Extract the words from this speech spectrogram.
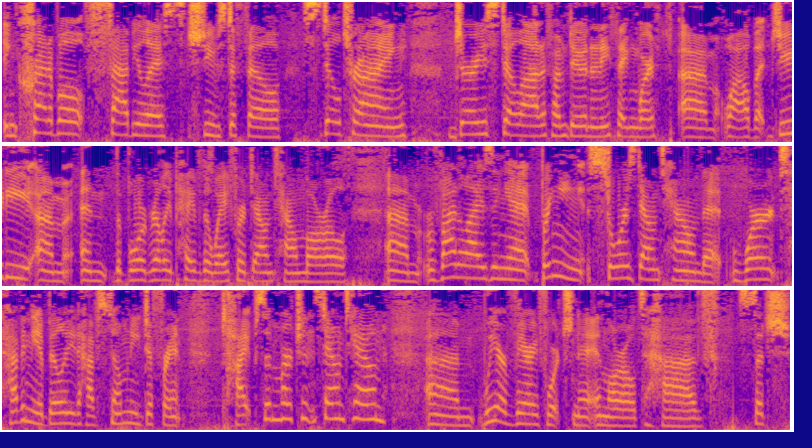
incredible, fabulous shoes to fill. Still trying. Jury's still out if I'm doing anything worth um, while. But Judy um, and the board really paved the way for downtown Laurel, um, revitalizing it, bringing stores downtown that weren't having the ability to have so many different types of merchants downtown. Um, we are very fortunate in Laurel to have such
